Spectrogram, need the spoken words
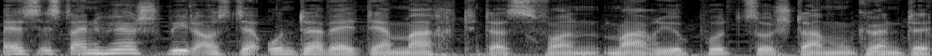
Es ist ein Hörspiel aus der Unterwelt der Macht, das von Mario Puzzo stammen könnte.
